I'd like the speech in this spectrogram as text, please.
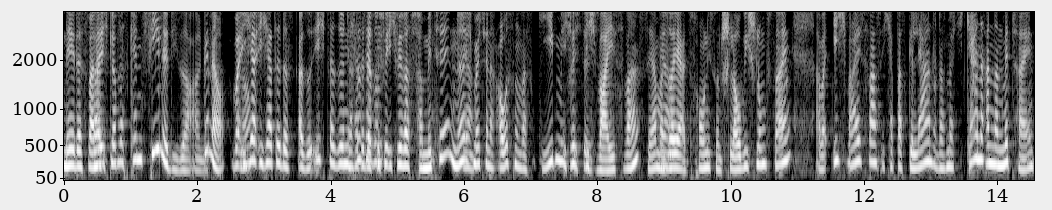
Nee, das war Weil ich glaube, das kennen viele dieser Angst. Genau, weil ich, ich hatte das, also ich persönlich Das hatte ja das so ein- Gefühl, ich will was vermitteln, ne? Ja. ich möchte nach außen was geben, ich, Richtig. ich weiß was, ja, man Ja. soll ja als Frau nicht so ein Schlaubi-Schlumpf sein, aber ich weiß was, ich habe was gelernt und das möchte ich gerne anderen mitteilen.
